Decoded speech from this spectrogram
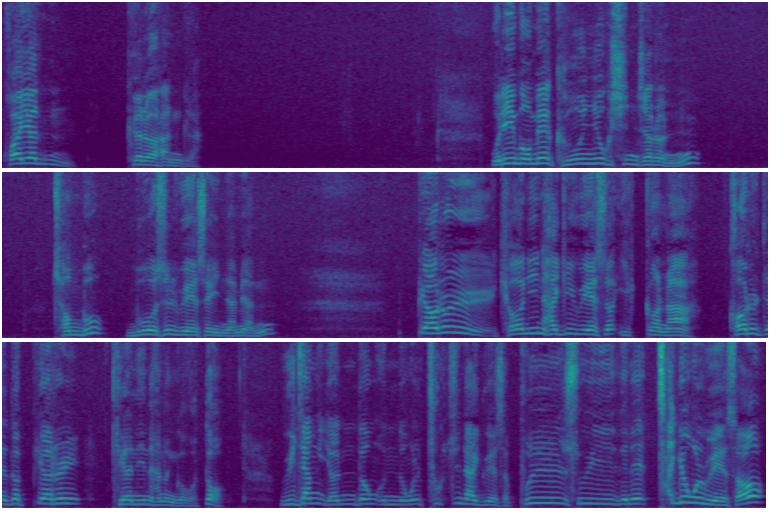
과연 그러한가? 우리 몸의 근육 신전은 전부 무엇을 위해서 있냐면 뼈를 견인하기 위해서 있거나 걸을 때도 뼈를 견인하는 거고 또 위장 연동 운동을 촉진하기 위해서 불수의근의 작용을 위해서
